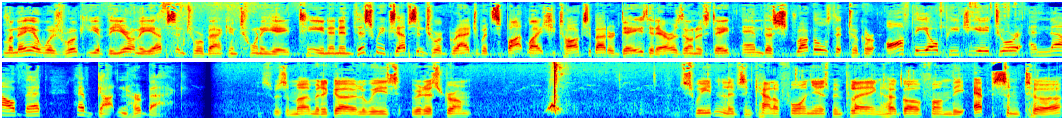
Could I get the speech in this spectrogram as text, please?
Linnea was Rookie of the Year on the Epson Tour back in 2018. And in this week's Epson Tour Graduate Spotlight, she talks about her days at Arizona State and the struggles that took her off the LPGA Tour and now that have gotten her back. This was a moment ago. Louise Ridderstrom from Sweden, lives in California, has been playing her golf on the Epson Tour.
